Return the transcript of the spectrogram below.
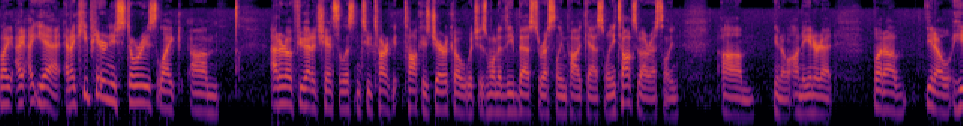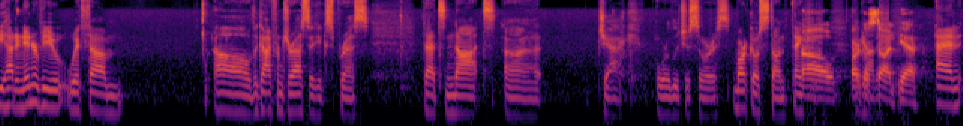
like I, I yeah, and I keep hearing these stories. Like um, I don't know if you got a chance to listen to Talk, Talk is Jericho, which is one of the best wrestling podcasts when he talks about wrestling, um, you know, on the internet. But um, you know, he had an interview with um, oh the guy from Jurassic Express. That's not uh, Jack or Luchasaurus. Marko Stunt. Thank you. Oh, Marko got it. Stunt, yeah. and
